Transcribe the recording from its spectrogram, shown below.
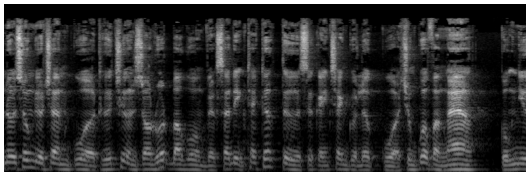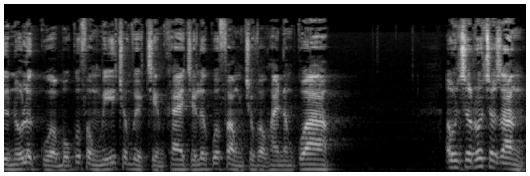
Nội dung điều trần của Thứ trưởng John Root bao gồm việc xác định thách thức từ sự cạnh tranh quyền lực của Trung Quốc và Nga, cũng như nỗ lực của Bộ Quốc phòng Mỹ trong việc triển khai chiến lược quốc phòng trong vòng 2 năm qua. Ông Sorot cho rằng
